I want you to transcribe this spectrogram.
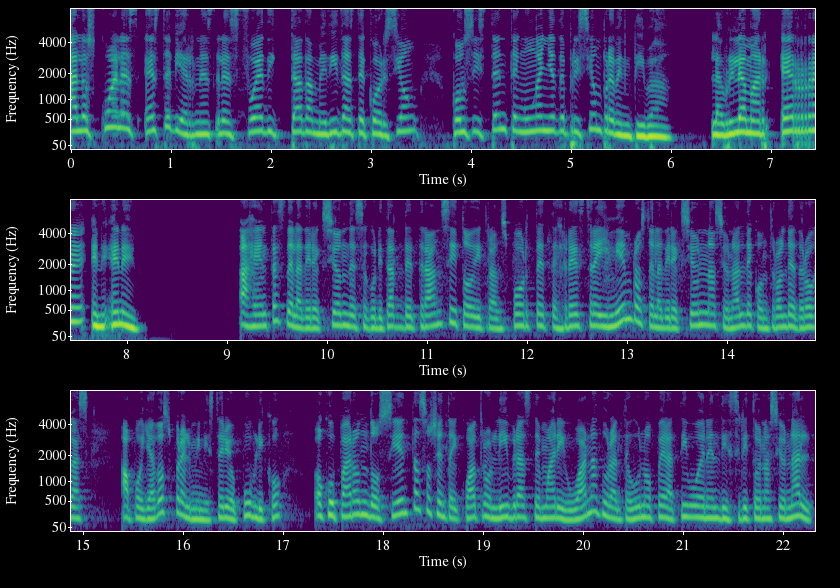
a los cuales este viernes les fue dictada medidas de coerción consistente en un año de prisión preventiva. Laurila Mar, RNN. Agentes de la Dirección de Seguridad de Tránsito y Transporte Terrestre y miembros de la Dirección Nacional de Control de Drogas, apoyados por el Ministerio Público, ocuparon 284 libras de marihuana durante un operativo en el Distrito Nacional.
